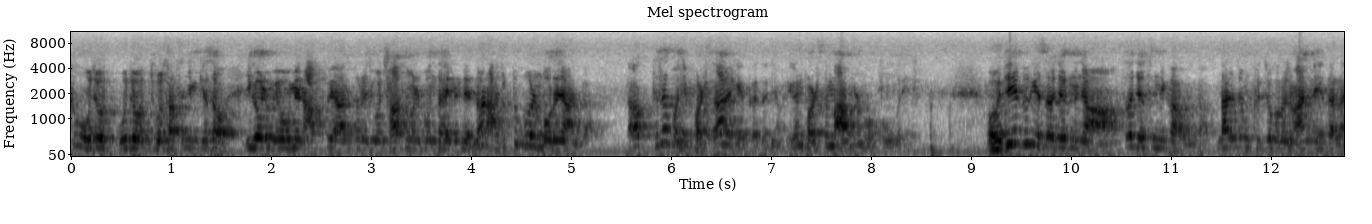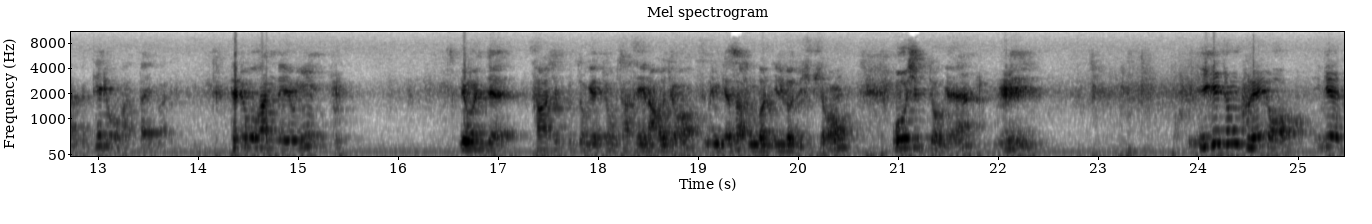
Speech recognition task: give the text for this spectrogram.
그 오조 오조 조사 스님께서 이걸 외우면 앞뒤에 안 떨어지고 자성을 본다 했는데 넌 아직도 그걸 모르냐 하니까 딱 들어보니 벌써 알겠거든요. 이건 벌써 마음을 못 본 거예요. 어디에 그게 써졌느냐 써졌습니까? 그러니까 날 좀 그쪽으로 좀 안내해달라니까 데리고 갔다 이 말이에요. 데리고 간 내용이 요 이제 49쪽에 쭉 자세히 나오죠. 스님께서 한번 읽어주십시오. 50쪽에 이게 좀 그래요. 이게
